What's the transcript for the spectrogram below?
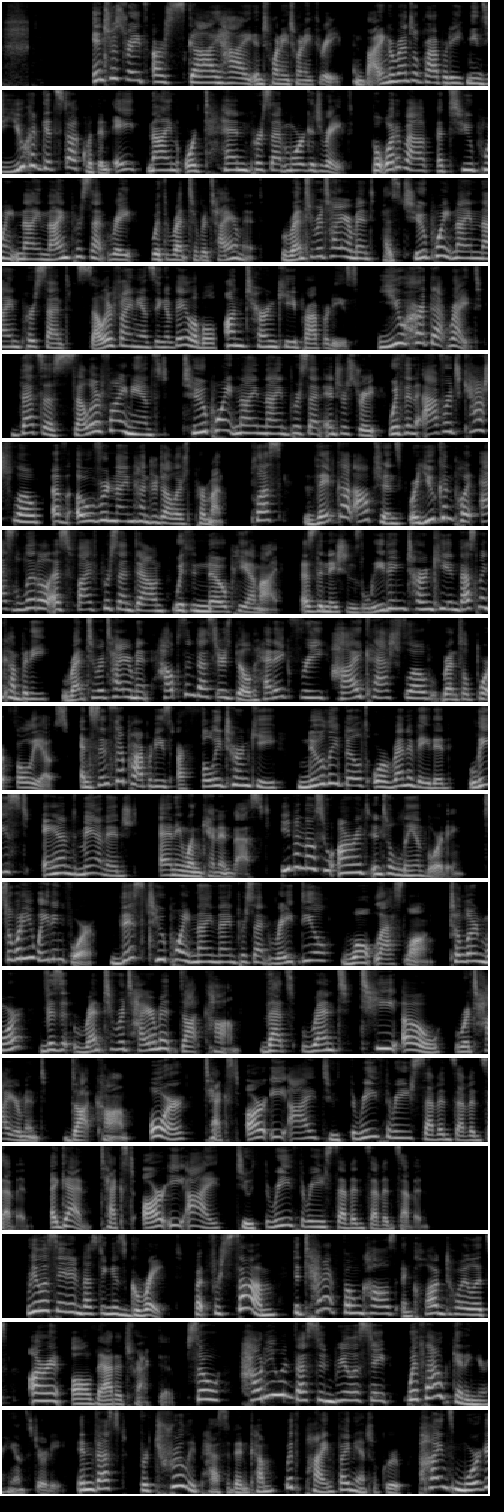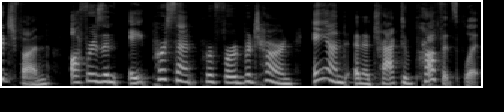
Interest rates are sky high in 2023, and buying a rental property means you could get stuck with an 8, 9, or 10% mortgage rate. But what about a 2.99% rate with rent to retirement? Rent to Retirement has 2.99% seller financing available on turnkey properties. You heard that right. That's a seller financed 2.99% interest rate with an average cash flow of over $900 per month. Plus, they've got options where you can put as little as 5% down with no PMI. As the nation's leading turnkey investment company, Rent to Retirement helps investors build headache free, high cash flow rental portfolios. And since their properties are fully turnkey, newly built or renovated, leased, and managed, anyone can invest, even those who aren't into landlording. So, what are you waiting for? This 2.99% rate deal won't last long. To learn more, visit renttoretirement.com. That's rentto retirement.com or text REI to 33777. Again, text REI to 33777. Real estate investing is great, but for some, the tenant phone calls and clogged toilets aren't all that attractive. So, how do you invest in real estate without getting your hands dirty? Invest for truly passive income with Pine Financial Group. Pine's mortgage fund offers an 8% preferred return and an attractive profit split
